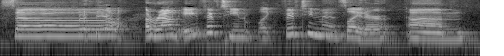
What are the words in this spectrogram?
So around 8.15, like 15 minutes later, um,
